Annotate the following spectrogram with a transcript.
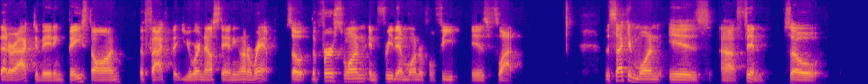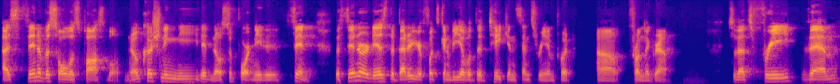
that are activating based on the fact that you are now standing on a ramp. So the first one in Free Them Wonderful Feet is flat. The second one is uh, thin. So as thin of a sole as possible. No cushioning needed, no support needed, thin. The thinner it is, the better your foot's going to be able to take in sensory input uh, from the ground. So that's free, them.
